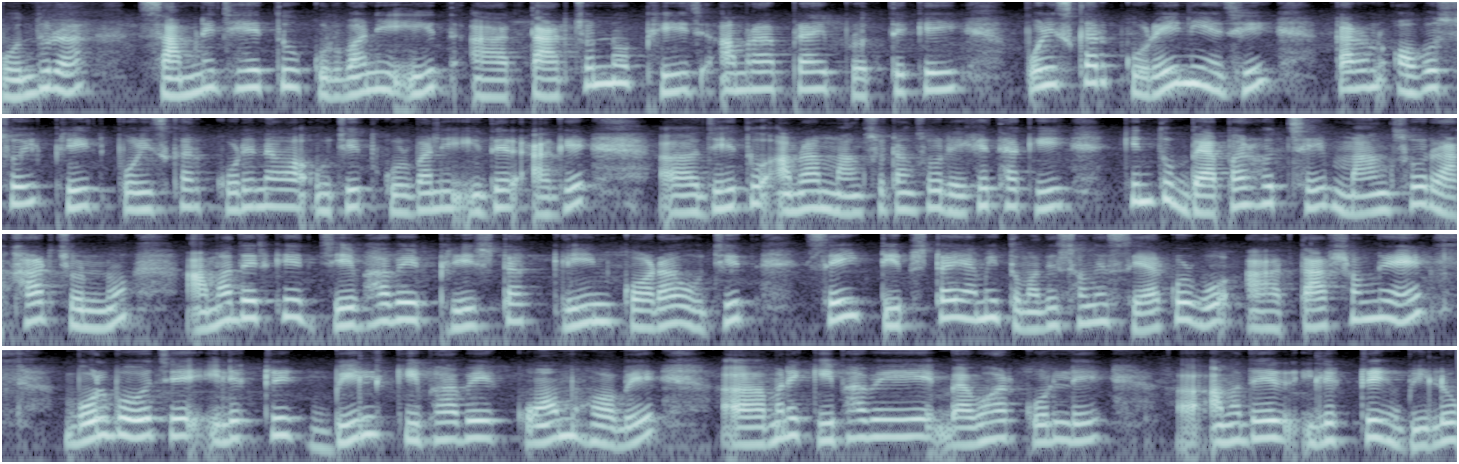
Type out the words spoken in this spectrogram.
বন্ধুরা, সামনে যেহেতু কুরবানি ঈদ, আর তার জন্য ফ্রিজ আমরা প্রায় প্রত্যেকেই পরিষ্কার করেই নিয়েছি, কারণ অবশ্যই ফ্রিজ পরিষ্কার করে নেওয়া উচিত কুরবানি ঈদের আগে। যেহেতু আমরা মাংস টাংস রেখে থাকি, কিন্তু ব্যাপার হচ্ছে মাংস রাখার জন্য আমাদেরকে যেভাবে ফ্রিজটা ক্লিন করা উচিত, সেই টিপসটাই আমি তোমাদের সঙ্গে শেয়ার করব। আর তার সঙ্গে বলব যে ইলেকট্রিক বিল কীভাবে কম হবে মানে কীভাবে ব্যবহার করলে আমাদের ইলেকট্রিক বিলও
